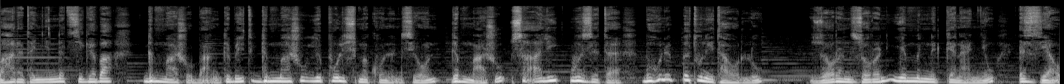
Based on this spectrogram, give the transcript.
ባህረተኝነት ሲገባ፣ ግማሹ ባንክ ቤት፣ ግማሹ የፖሊስ መኮንን ሲሆን፣ ግማሹ ሰዓሊ ወዘተ በሆነበት ሁኔታ ሁሉ ዞረን ዞረን የምንገናኘው እዚያው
